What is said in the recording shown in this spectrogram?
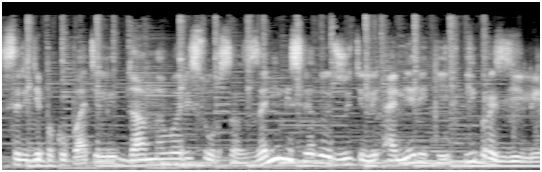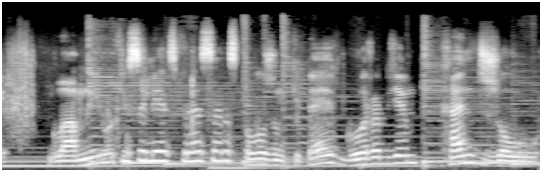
среди покупателей данного ресурса. За ними следуют жители Америки и Бразилии. Главный офис Алиэкспресса расположен в Китае в городе Ханчжоу.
